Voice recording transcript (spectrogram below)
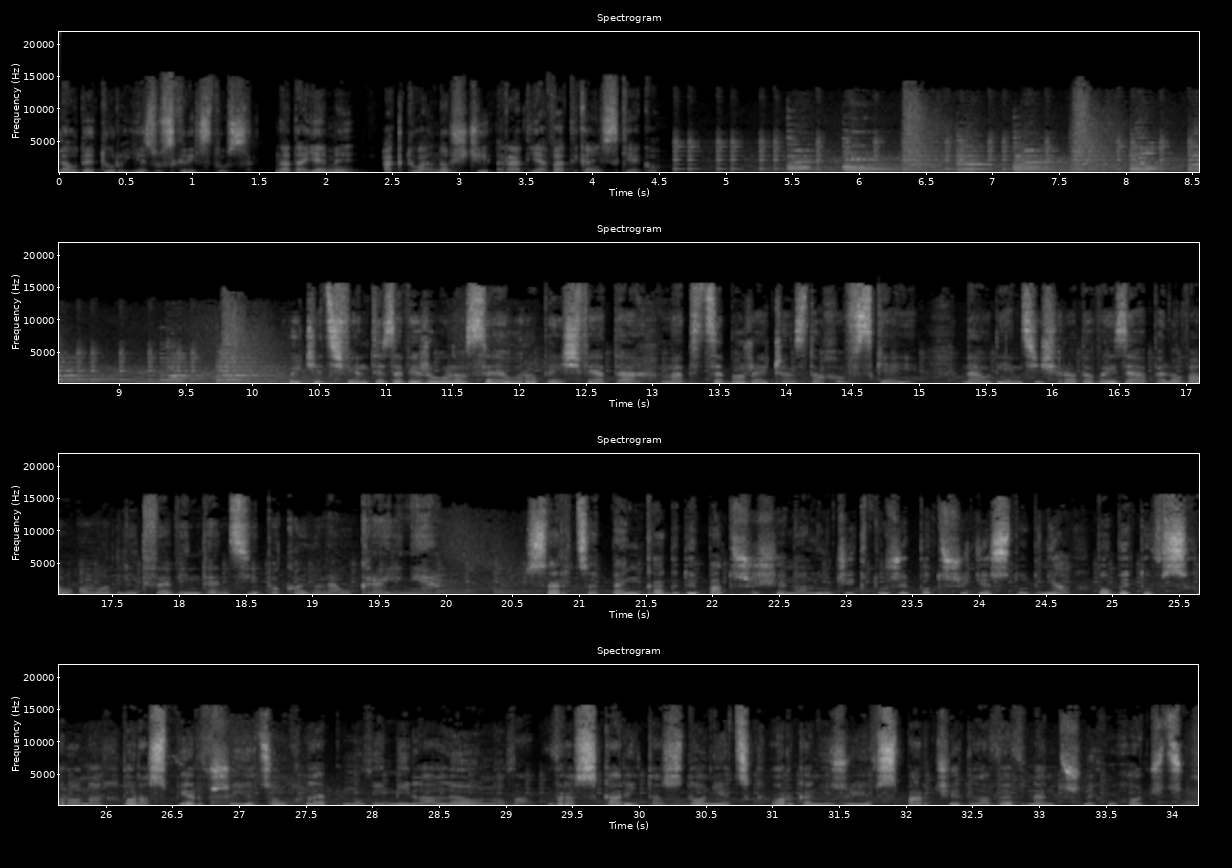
Laudetur Jezus Chrystus. Nadajemy aktualności Radia Watykańskiego. Ojciec Święty zawierzył losy Europy i świata Matce Bożej Częstochowskiej. Na audiencji środowej zaapelował o modlitwę w intencji pokoju na Ukrainie. Serce pęka, gdy patrzy się na ludzi, którzy po 30 dniach pobytu w schronach po raz pierwszy jedzą chleb, mówi Mila Leonowa. Wraz z Caritas Donieck organizuje wsparcie dla wewnętrznych uchodźców.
